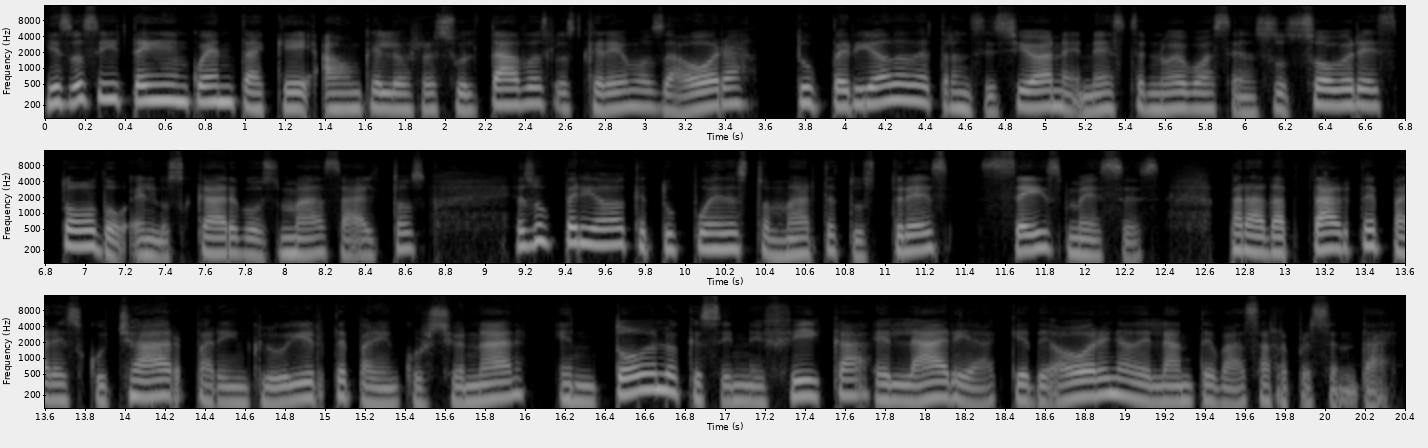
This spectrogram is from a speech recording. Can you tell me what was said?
Y eso sí, ten en cuenta que aunque los resultados los queremos ahora, tu periodo de transición en este nuevo ascenso, sobre todo en los cargos más altos, es un periodo que tú puedes tomarte tus tres, seis meses para adaptarte, para escuchar, para incluirte, para incursionar en todo lo que significa el área que de ahora en adelante vas a representar.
